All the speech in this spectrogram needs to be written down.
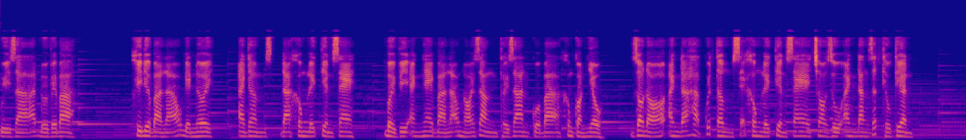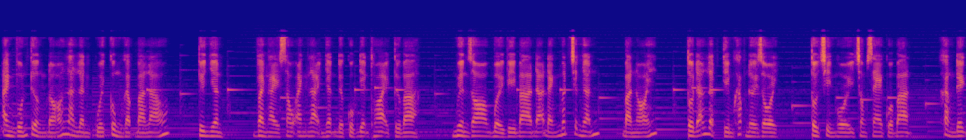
quý giá đối với bà. Khi đưa bà lão đến nơi, Adams đã không lấy tiền xe, bởi vì anh nghe bà lão nói rằng thời gian của bà không còn nhiều. Do đó anh đã hạ quyết tâm sẽ không lấy tiền xe cho dù anh đang rất thiếu tiền. Anh vốn tưởng đó là lần cuối cùng gặp bà lão. Tuy nhiên, vài ngày sau anh lại nhận được cuộc điện thoại từ bà. Nguyên do bởi vì bà đã đánh mất chiếc nhẫn. Bà nói, tôi đã lật tìm khắp nơi rồi. Tôi chỉ ngồi trong xe của bạn, khẳng định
